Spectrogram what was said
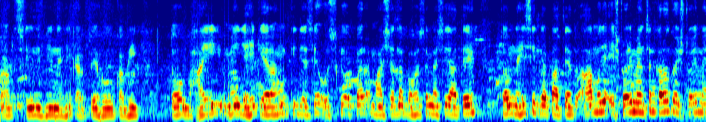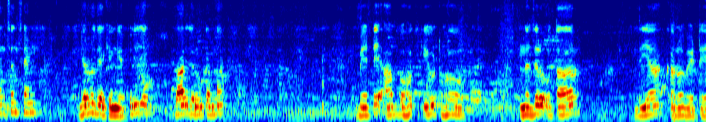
आप सीन ही नहीं करते हो कभी। तो भाई, मैं यही कह रहा हूँ कि जैसे उसके ऊपर माशाल्लाह बहुत से मैसेज आते हैं तो हम नहीं सीन कर पाते हैं। तो आप मुझे स्टोरी मेंशन करो तो स्टोरी मेंशन से हम ज़रूर देखेंगे। प्लीज़ एक बार ज़रूर करना। बेटे, आप बहुत क्यूट हो। नज़र उतार। दिया करो बेटे।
